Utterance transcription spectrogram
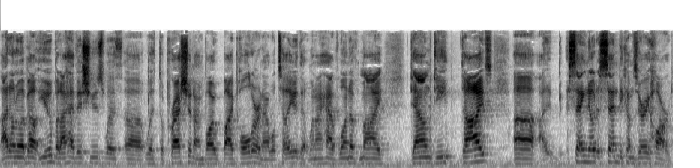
I don't know about you, but I have issues with uh, with depression. I'm bipolar, and I will tell you that when I have one of my down deep dives, uh, I, saying no to sin becomes very hard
